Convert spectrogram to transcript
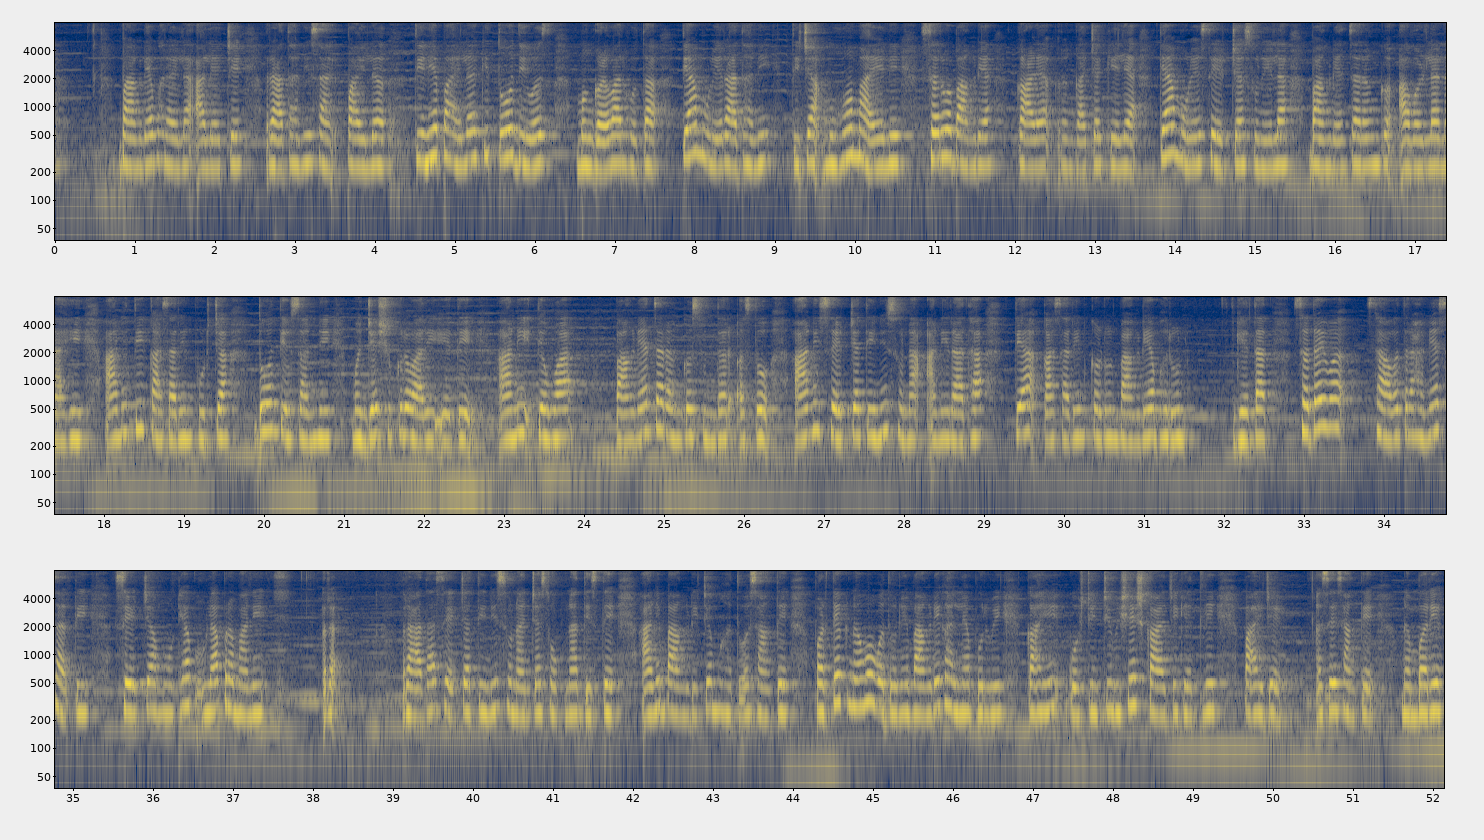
बांगड्या भरायला आल्याचे राधाने सा पाहिलं. तिने पाहिलं की तो दिवस मंगळवार होता. त्यामुळे राधाने तिच्या मोहमायेने सर्व बांगड्या काळ्या रंगाच्या केल्या. त्यामुळे सेठच्या सुनेला बांगड्यांचा रंग आवडला नाही आणि ती कासारीन पुढच्या दोन दिवसांनी म्हणजे शुक्रवारी येते. आणि तेव्हा बांगड्यांचा रंग सुंदर असतो आणि सेठच्या तिन्ही सुना आणि राधा त्या कासारींकडून बांगड्या भरून घेतात. सदैव सावध राहण्यासाठी सेठच्या मोठ्या मुलाप्रमाणे रा राधा सेठच्या तिन्ही सुनांच्या स्वप्नात दिसते आणि बांगडीचे महत्त्व सांगते. प्रत्येक नववधूने बांगडी घालण्यापूर्वी काही गोष्टींची विशेष काळजी घेतली पाहिजे असे सांगते. नंबर एक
